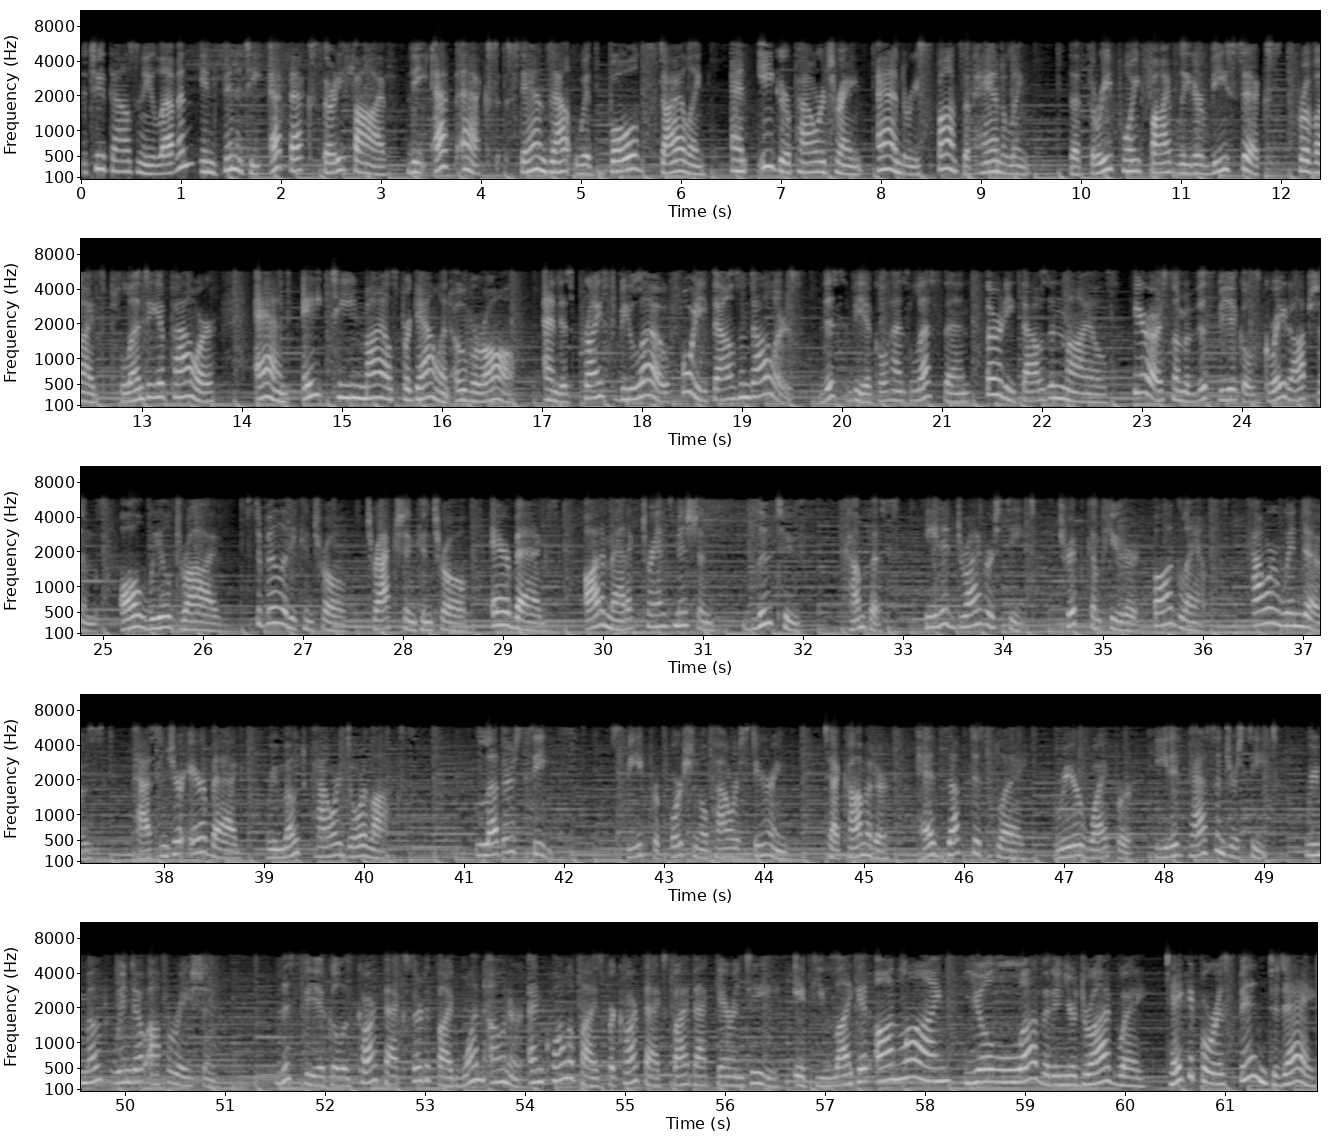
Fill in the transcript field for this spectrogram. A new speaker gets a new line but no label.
The 2011 Infiniti FX35. The FX stands out with bold styling, an eager powertrain, and responsive handling. The 3.5-liter V6 provides plenty of power and 18 miles per gallon overall and is priced below $40,000. This vehicle has less than 30,000 miles. Here are some of this vehicle's great options. All-wheel drive, stability control, traction control, airbags, automatic transmission, Bluetooth, compass, heated driver seat, trip computer, fog lamps, power windows, passenger airbag, remote power door locks, leather seats, speed proportional power steering, tachometer, heads up display, rear wiper, heated passenger seat, remote window operation. This vehicle is Carfax certified one owner and qualifies for Carfax buyback guarantee. If you like it online, you'll love it in your driveway. Take it for a spin today.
